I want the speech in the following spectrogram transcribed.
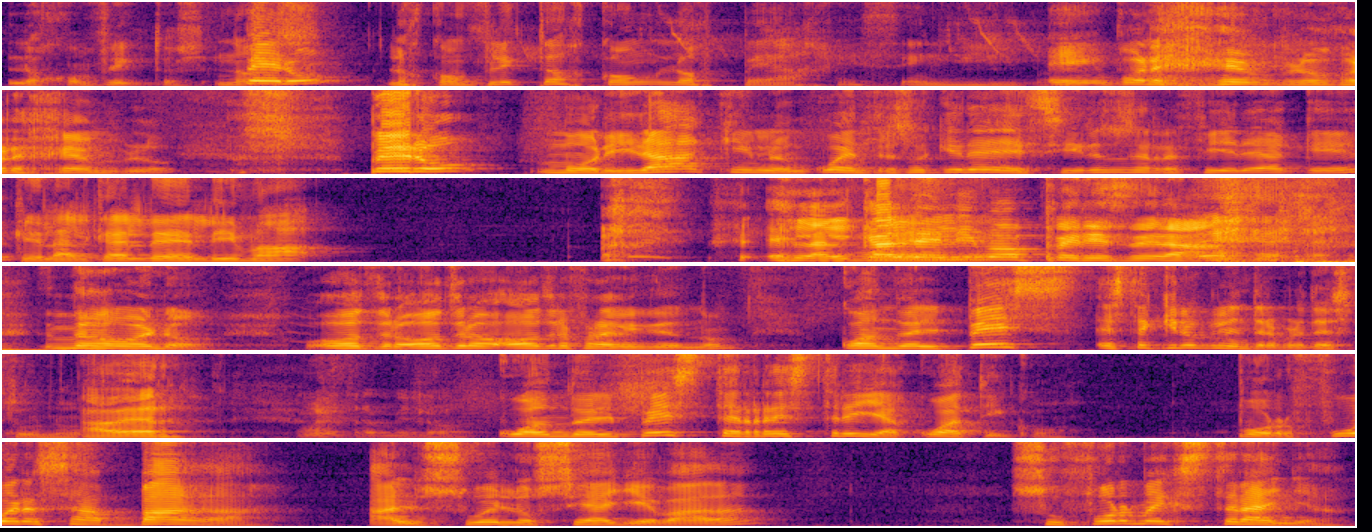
los conflictos. no, pero, los conflictos con los peajes en Lima. eh, por ejemplo, por ejemplo, pero morirá quien lo encuentre. Eso quiere decir, eso se refiere a que Que el alcalde de Lima el alcalde de. Lima perecerá. No, bueno, otro, otro, otro fragmento, ¿no? Cuando el pez, este quiero que lo interpretes tú, ¿no? A ver. Muéstramelo. Cuando el pez terrestre y acuático, por fuerza vaga al suelo sea llevada, su forma extraña,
